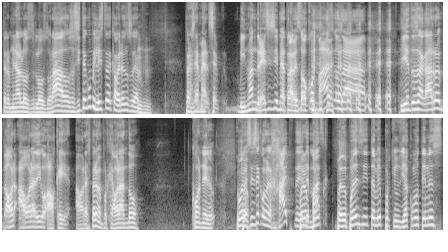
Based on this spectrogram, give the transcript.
terminar los, los dorados. Así tengo mi lista de caballeros del Zodiaco. Ujú. Pero se me, se- vino Andrés y se me atravesó con más, o sea. y entonces agarro, ahora, ahora digo, ah, ok, ahora espérame, porque ahora ando con el. Bueno, pues dice con el hype de, pero, de pero- Mask. pero puedes decir también porque ya como tienes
